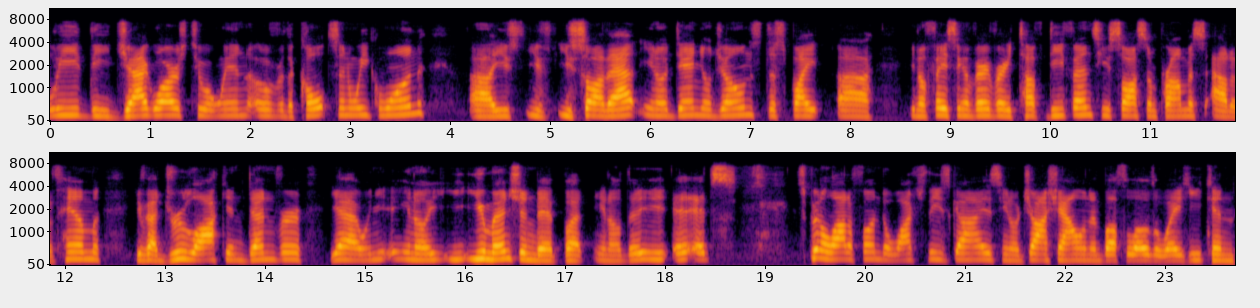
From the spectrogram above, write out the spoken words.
lead the Jaguars to a win over the Colts in Week One. Uh, you you you saw that. You know, Daniel Jones, despite uh, you know facing a very very tough defense, you saw some promise out of him. You've got Drew Lock in Denver. Yeah, when you you know you, you mentioned it, but you know the it, it's it's been a lot of fun to watch these guys. You know, Josh Allen in Buffalo, the way he can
